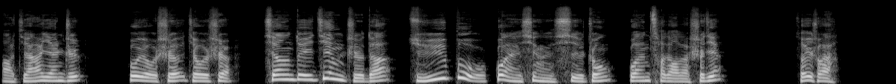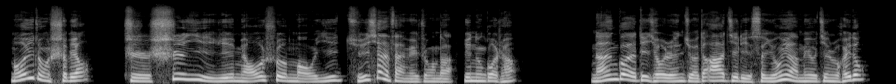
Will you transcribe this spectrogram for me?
啊，简而言之，固有时就是相对静止的局部惯性系中观测到的时间。所以说呀，某一种时标只适宜于描述某一局限范围中的运动过程。难怪地球人觉得阿基里斯永远没有进入黑洞。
